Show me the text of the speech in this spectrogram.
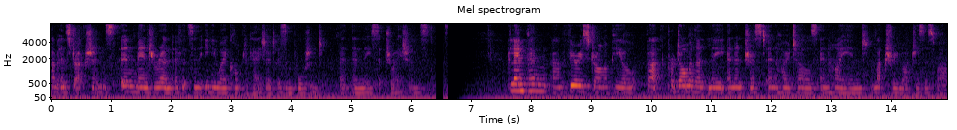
um, instructions in Mandarin, if it's in any way complicated, is important in, in these situations. Glamping, um, very strong appeal, but predominantly an interest in hotels and high end luxury lodges as well.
